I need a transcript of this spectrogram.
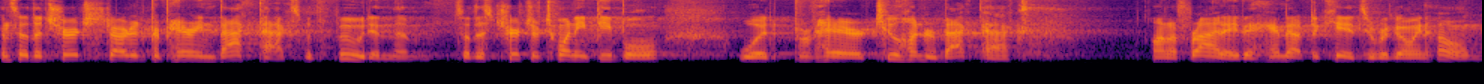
And so the church started preparing backpacks with food in them. So this church of 20 people would prepare 200 backpacks on a Friday to hand out to kids who were going home.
